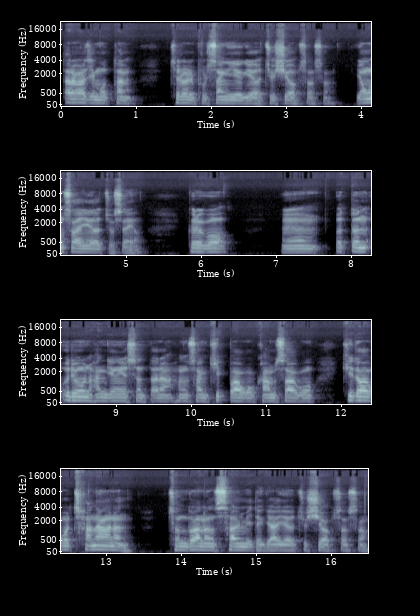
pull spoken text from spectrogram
따라가지 못한 저를 불쌍히 여겨 주시옵소서 용서하여 주세요. 그리고 음, 어떤 어려운 환경에선 따라 항상 기뻐하고 감사하고 기도하고 찬양하는 전도하는 삶이 되게 하여 주시옵소서.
